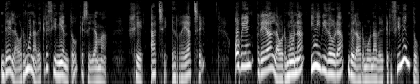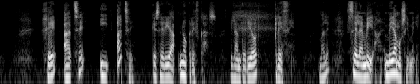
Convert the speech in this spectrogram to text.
de la hormona de crecimiento, que se llama GHRH, o bien crea la hormona inhibidora de la hormona del crecimiento, GHIH, que sería no crezcas, y la anterior crece, ¿vale? Se la envía, enviamos email.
